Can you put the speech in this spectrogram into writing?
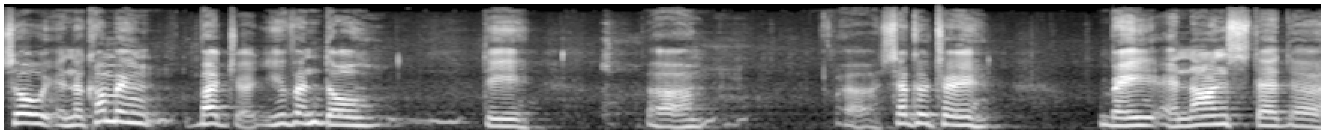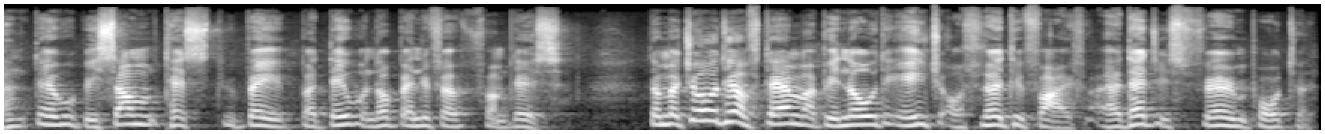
So in the coming budget, even though the uh, uh, secretary may announce that uh, there will be some tax rebate, but they will not benefit from this. The majority of them are below the age of 35. Uh, that is very important.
